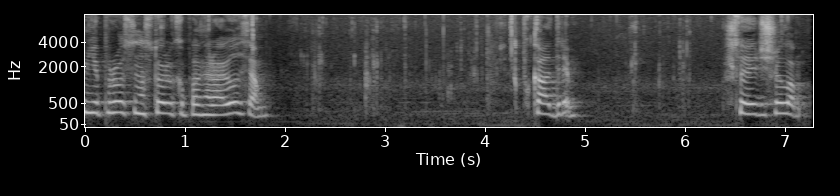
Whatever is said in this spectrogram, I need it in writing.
мне просто настолько понравился. кадре, что я решила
